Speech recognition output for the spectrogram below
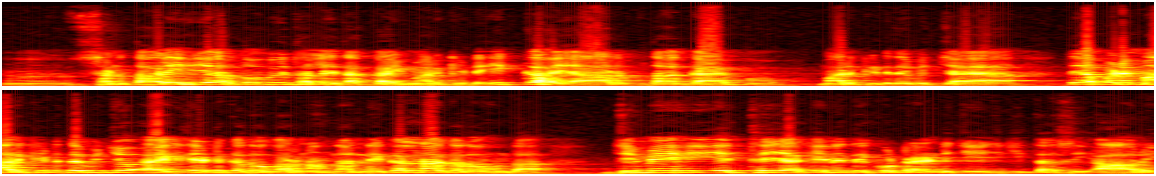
ਅਹ 47000 ਤੋਂ ਵੀ ਥੱਲੇ ਤੱਕ ਆਈ ਮਾਰਕੀਟ। 1000 ਦਾ ਗੈਪ ਮਾਰਕੀਟ ਦੇ ਵਿੱਚ ਆਇਆ ਤੇ ਆਪਣੇ ਮਾਰਕੀਟ ਦੇ ਵਿੱਚੋਂ ਐਗਜ਼ਿਟ ਕਦੋਂ ਕਰਨਾ ਹੁੰਦਾ, ਨਿਕਲਣਾ ਕਦੋਂ ਹੁੰਦਾ? ਜਿਵੇਂ ਹੀ ਇੱਥੇ ਜਾ ਕੇ ਇਹਨੇ ਦੇਖੋ ਟ੍ਰੈਂਡ ਚੇਂਜ ਕੀਤਾ ਸੀ, ਆਹ ਰੇ।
